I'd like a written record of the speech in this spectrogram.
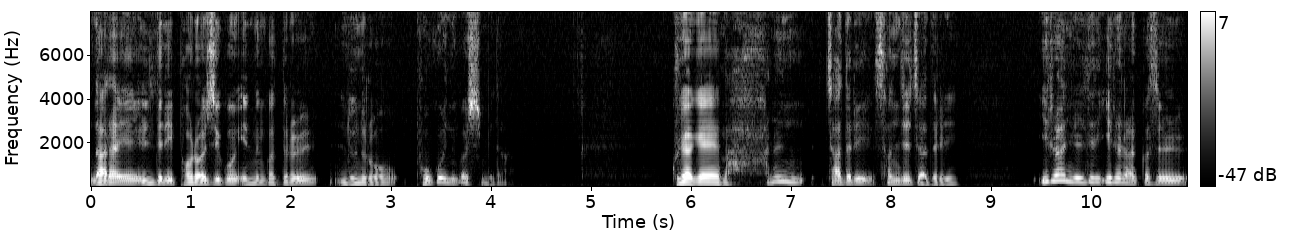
나라의 일들이 벌어지고 있는 것들을 눈으로 보고 있는 것입니다. 구약의 많은 자들이 선지자들이 이러한 일들이 일어날 것을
